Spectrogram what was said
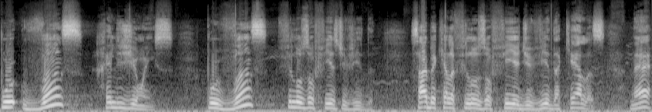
por vãs religiões, por vãs filosofias de vida. Sabe aquela filosofia de vida, aquelas, né?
